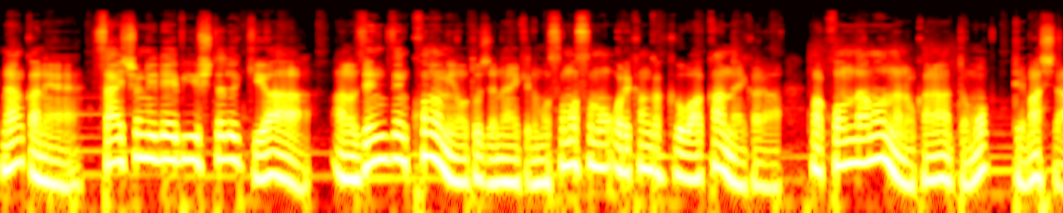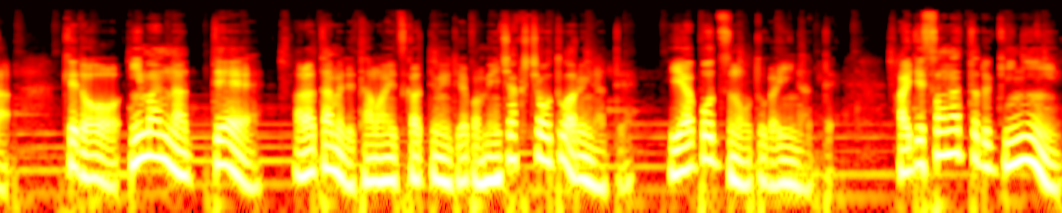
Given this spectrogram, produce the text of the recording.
なんかね、最初にレビューした時は、あの全然好みの音じゃないけども、そもそも俺感覚がわかんないから、まあこんなもんなのかなと思ってました。けど、今になって、改めてたまに使ってみると、やっぱめちゃくちゃ音悪いなって。AirPods の音がいいなって。はい。で、そうなった時に、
